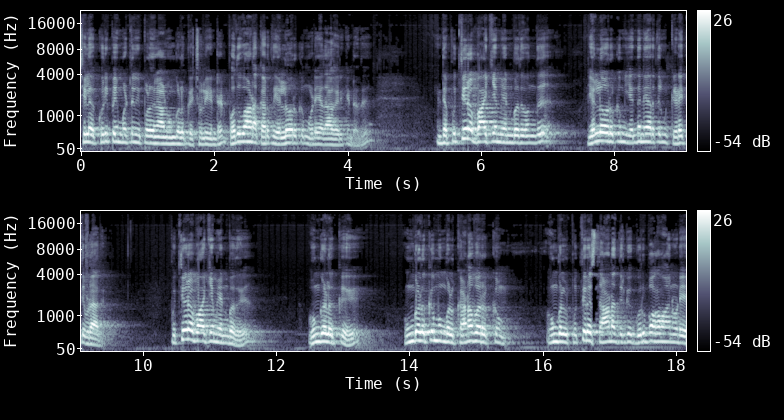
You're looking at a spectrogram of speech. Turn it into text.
சில குறிப்பை மட்டும் இப்பொழுது நான் உங்களுக்கு சொல்கின்றேன் பொதுவான கருத்து எல்லோருக்கும் உடையதாக இருக்கின்றது. இந்த புத்திர பாக்கியம் என்பது வந்து எல்லோருக்கும் எந்த நேரத்திலும் கிடைத்து விடாது. புத்திர பாக்கியம் என்பது உங்களுக்கு உங்களுக்கும் உங்கள் கணவருக்கும் உங்கள் புத்திர ஸ்தானத்திற்கு குரு பகவானுடைய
